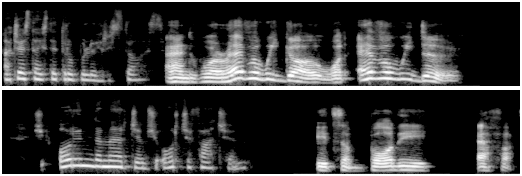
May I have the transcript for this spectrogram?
Acesta este trupul lui Hristos. And wherever we go, whatever we do, Și oriunde mergem și orice facem, it's a body effort.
